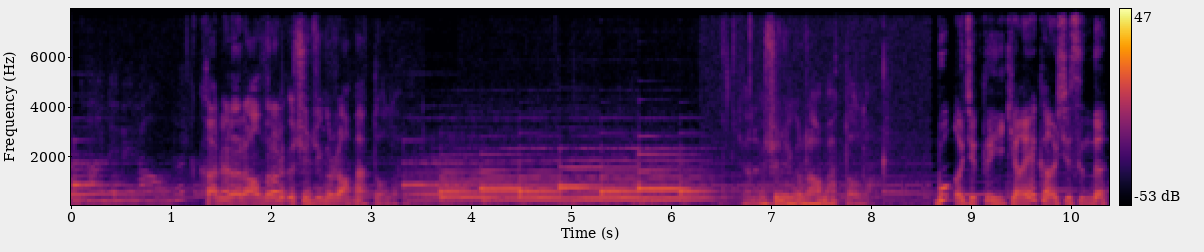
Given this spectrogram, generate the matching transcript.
Karneleri aldık. Karneler aldılar. Üçüncü gün rahmetli oldu. Yani üçüncü gün rahmetli oldu. Bu acıklı hikaye karşısında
